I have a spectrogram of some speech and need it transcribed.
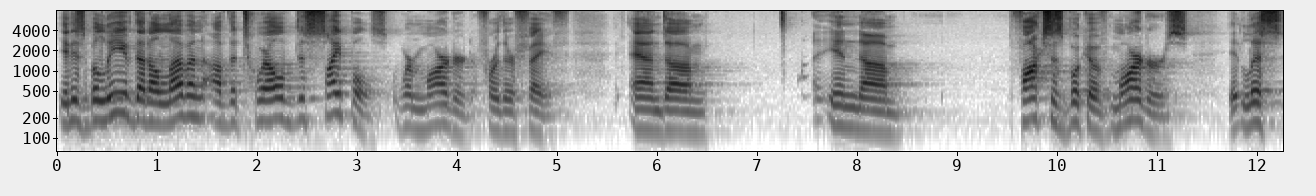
It is believed that 11 of the 12 disciples were martyred for their faith. And um, in um, Foxe's book of martyrs, it lists,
